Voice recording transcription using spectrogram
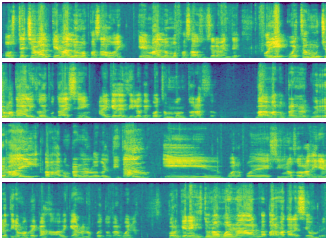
Hostia, chaval, qué mal lo hemos pasado, ¿eh? Qué mal lo hemos pasado, sinceramente Oye, cuesta mucho matar al hijo de puta ese, ¿eh? Hay que decirlo que cuesta un montonazo Vamos a comprarnos el Quick Revive Vamos a comprarnos luego el Titán Y bueno, pues si nos sobra dinero Tiramos de caja, a ver qué arma nos puede tocar buena Porque necesito una buena arma para matar a ese hombre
